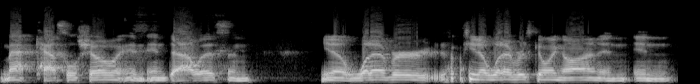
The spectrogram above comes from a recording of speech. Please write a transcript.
Matt Cassel show in, in Dallas and you know whatever you know whatever's going on in in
